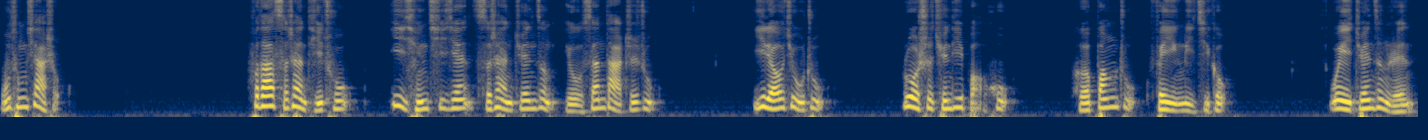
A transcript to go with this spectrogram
无从下手。富达慈善提出，疫情期间慈善捐赠有三大支柱：医疗救助、弱势群体保护和帮助非营利机构，为捐赠人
